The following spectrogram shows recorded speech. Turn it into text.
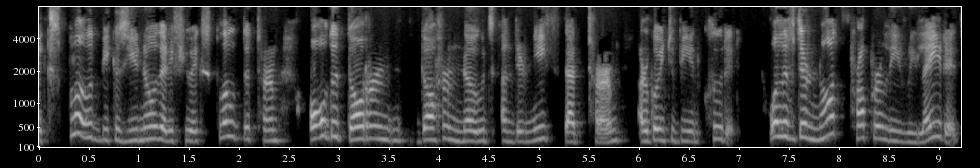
explode because you know that if you explode the term, all the daughter, daughter nodes underneath that term are going to be included. Well, if they're not properly related,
